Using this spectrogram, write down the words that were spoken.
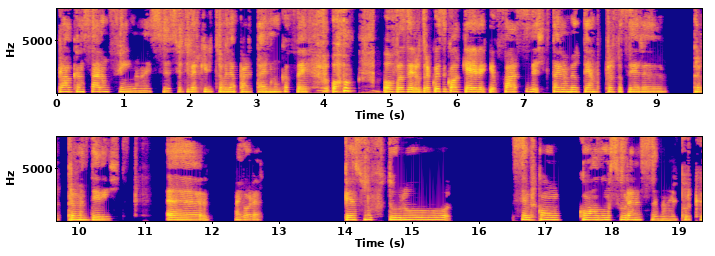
para alcançar um fim, não é? Se, se eu tiver que ir trabalhar part-time num café ou, ou fazer outra coisa qualquer, eu faço desde que tenha o meu tempo para fazer, eh, para, para manter isto. Uh, agora, penso no futuro sempre com, com alguma segurança, não é? Porque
